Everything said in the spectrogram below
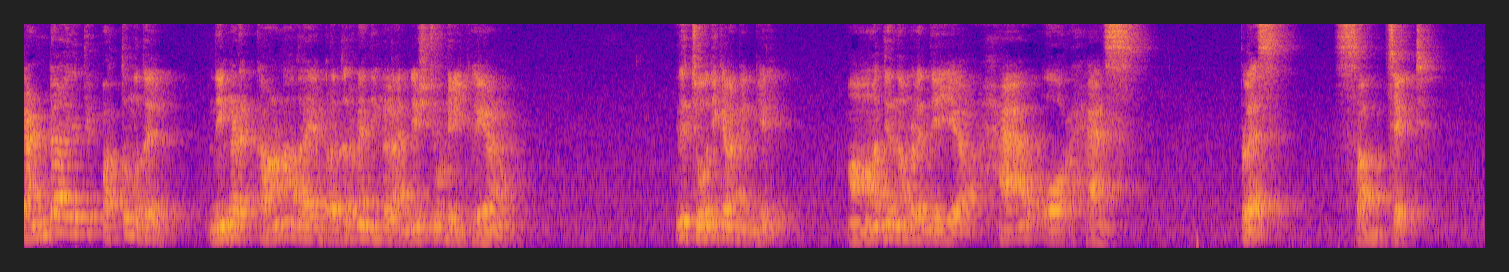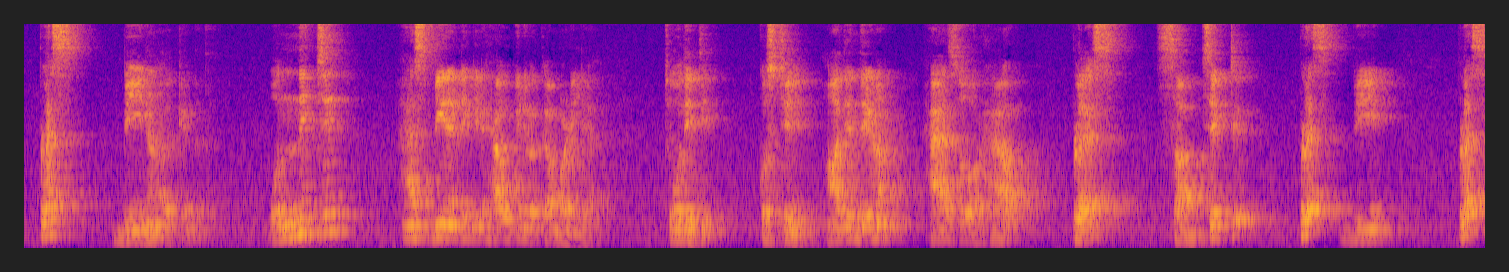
രണ്ടായിരത്തി പത്ത് മുതൽ നിങ്ങളുടെ കാണാതായ ബ്രദറിനെ നിങ്ങൾ അന്വേഷിച്ചുകൊണ്ടിരിക്കുകയാണോ? ഇത് ചോദിക്കണമെങ്കിൽ ആദ്യം നമ്മൾ എന്ത് ചെയ്യുക? Have or has plus subject plus ബീനാണ് വെക്കേണ്ടത്. ഒന്നിച്ച് ഹാസ് ബീൻ അല്ലെങ്കിൽ ഹാവ് ബീൻ വെക്കാൻ പാടില്ല. ചോദ്യത്തിൽ ക്വസ്റ്റ്യനിൽ ആദ്യം എന്ത് ചെയ്യണം? Has or have plus subject plus been plus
